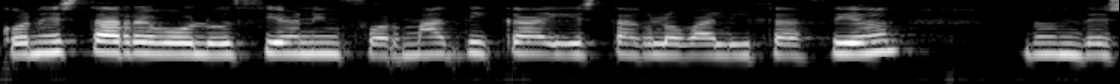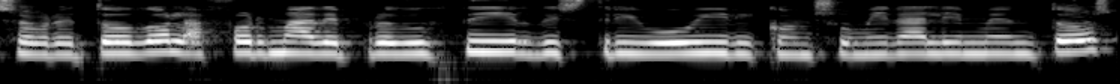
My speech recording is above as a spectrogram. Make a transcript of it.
con esta revolución informática y esta globalización donde sobre todo la forma de producir, distribuir y consumir alimentos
